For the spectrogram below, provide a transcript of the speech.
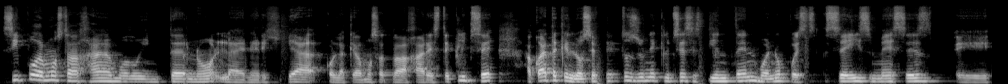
Sí podemos trabajar a modo interno la energía con la que vamos a trabajar este eclipse. Acuérdate que los efectos de un eclipse se sienten, bueno, pues seis meses, eh,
